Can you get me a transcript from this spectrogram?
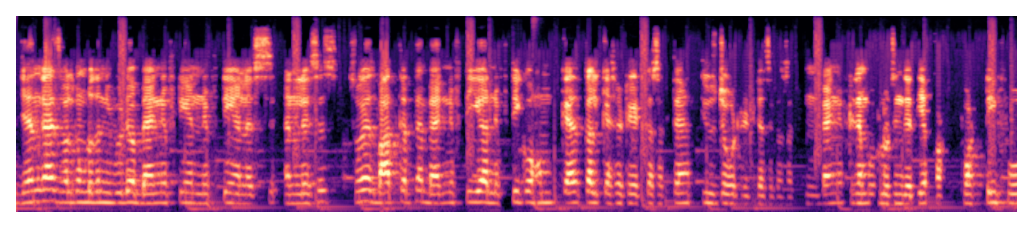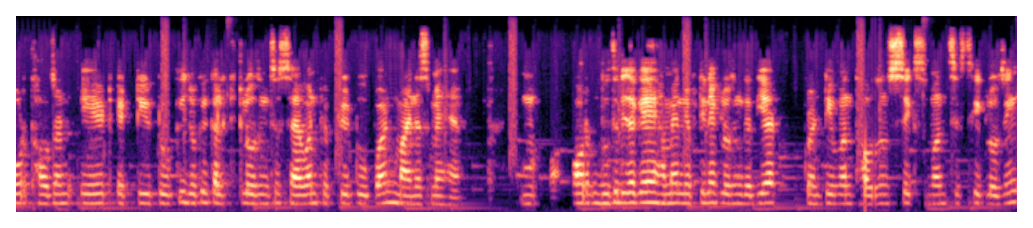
जैन guys welcome to the new video bank Nifty and Nifty analysis so guys बात करते हैं बैंक निफ्टी और निफ्टी को हम कै, कल कैसे ट्रेड कर सकते हैं? ट्यूसडे को ट्रेड कैसे कर सकते हैं? बैंक निफ्टी ने हमको क्लोजिंग देती है 44,882 की जो कि कल की क्लोजिंग से 752 पॉइंट माइनस में है। और दूसरी जगह हमें निफ्टी ने क्लोजिंग दे दिया 21,616 की क्लोजिंग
